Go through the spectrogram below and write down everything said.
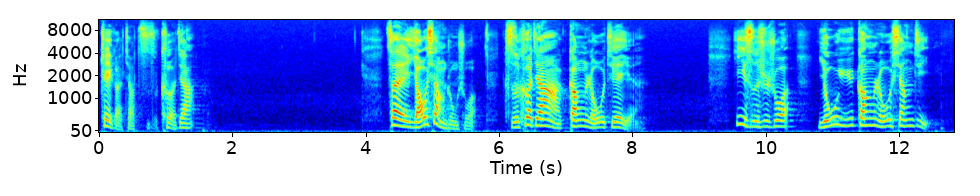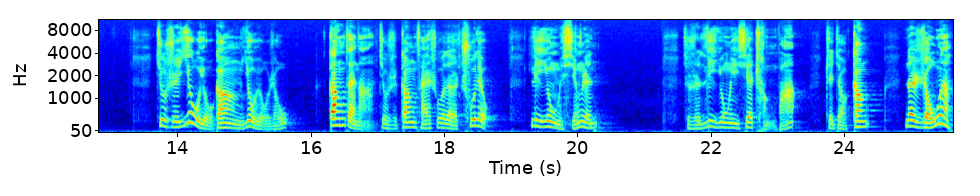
这个叫子克家。在爻象中说：“子克家，刚柔皆也。”意思是说，由于刚柔相济，就是又有刚又有柔。刚在哪？就是刚才说的初六，利用行人，就是利用一些惩罚，这叫刚。那柔呢？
